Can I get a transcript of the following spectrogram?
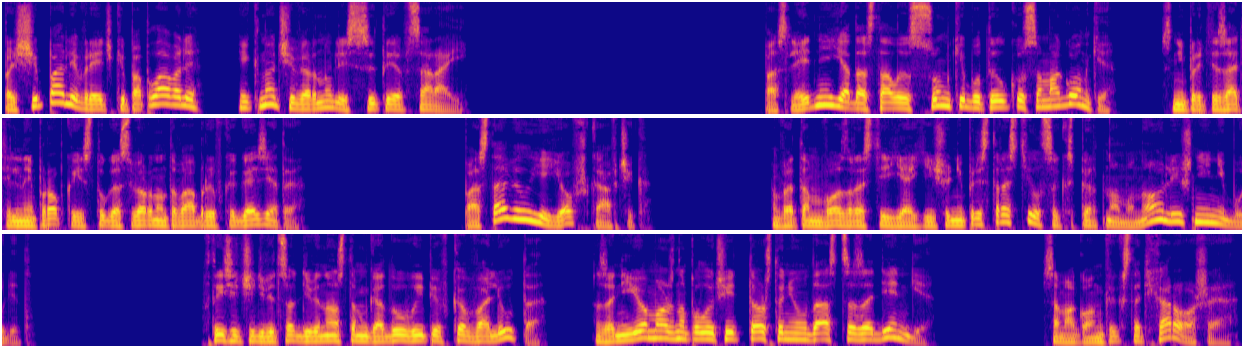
Пощипали, в речке поплавали, и к ночи вернулись сытые в сарай. Последний я достал из сумки бутылку самогонки с непритязательной пробкой из туго свернутого обрывка газеты. Поставил ее в шкафчик. В этом возрасте я еще не пристрастился к спиртному, но лишней не будет. В 1990 году выпивка – валюта. За нее можно получить то, что не удастся за деньги. Самогонка, кстати, хорошая.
